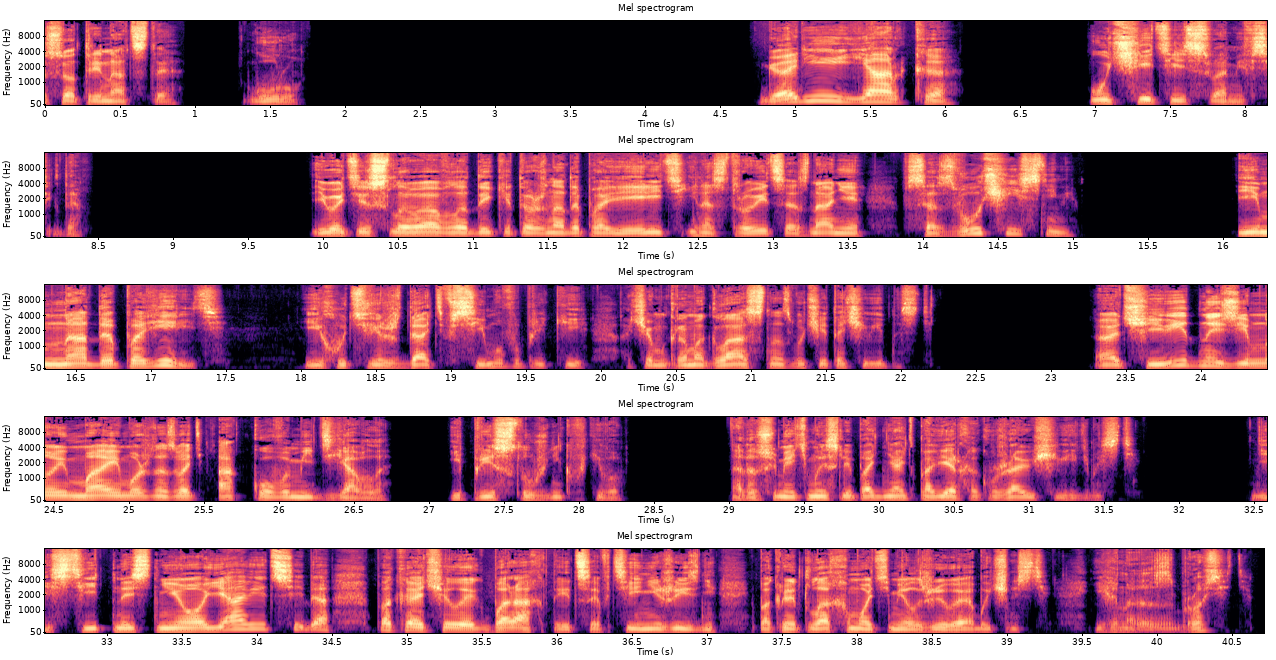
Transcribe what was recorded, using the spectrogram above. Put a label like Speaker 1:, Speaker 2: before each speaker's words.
Speaker 1: 613. Гуру. Гори ярко, учитель с вами всегда. И в эти слова владыки тоже надо поверить и настроить сознание в созвучии с ними. Им надо поверить, их утверждать всему вопреки, о чем громогласно звучит очевидность. Очевидный земной май можно назвать оковами дьявола и прислужников его. Надо суметь мысли поднять поверх окружающей видимости. Действительность не оявит себя, пока человек барахтается в тени жизни и покрыт лохмотьями лживой обычности. Их надо сбросить.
